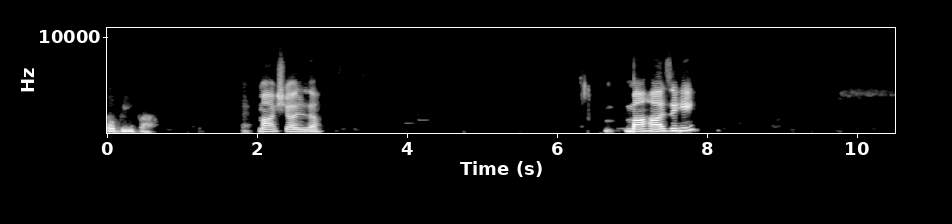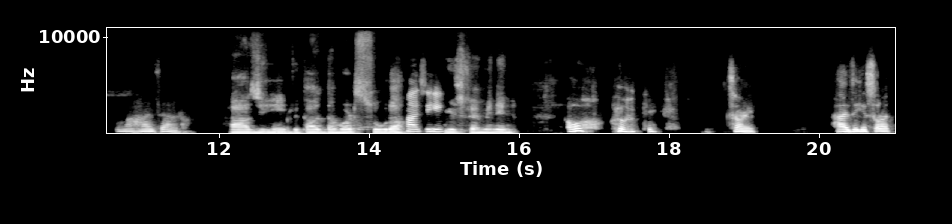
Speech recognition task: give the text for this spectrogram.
طبيبة MashaAllah. Mahazihi. مهزار Hazihi because the word surah Hazihi. is feminine. Oh, okay. Sorry. هذه صورة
